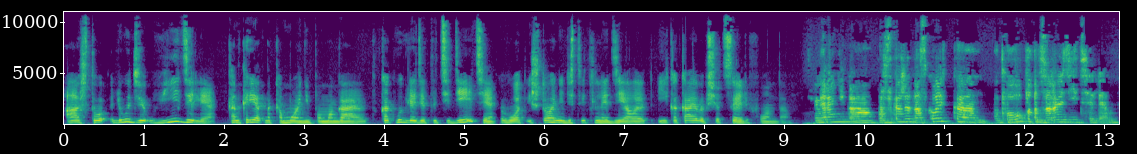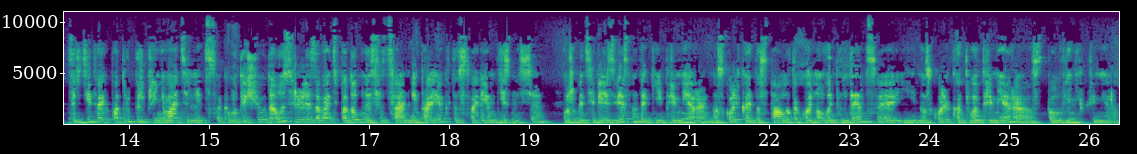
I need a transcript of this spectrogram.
а что люди увидели конкретно, кому они помогают, как выглядят эти дети, вот, и что они действительно делают, и какая вообще цель фонда. Вероника, расскажи, насколько твой опыт заразителен среди твоих подруг предпринимательниц? Кому-то еще удалось реализовать подобные социальные проекты в своем бизнесе? Может быть, тебе известны такие примеры? Насколько это стало такой новой тенденцией и насколько твой пример стал для них примером?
